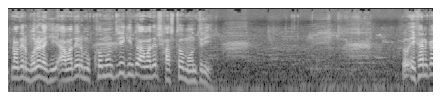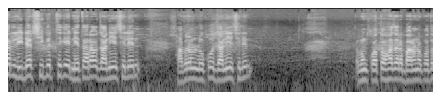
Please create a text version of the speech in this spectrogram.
আপনাদের বলে রাখি, আমাদের মুখ্যমন্ত্রী কিন্তু আমাদের স্বাস্থ্যমন্ত্রী। তো এখানকার লিডারশিপের থেকে নেতারাও জানিয়েছিলেন, সাধারণ লোকও জানিয়েছিলেন, এবং কত হাজার বাড়ানো কত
